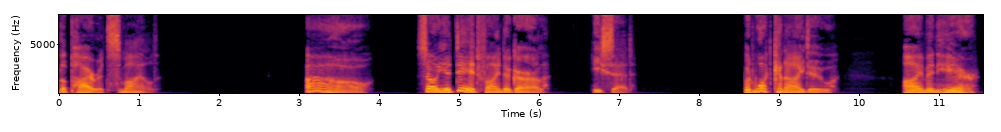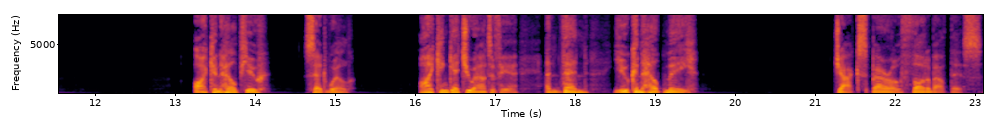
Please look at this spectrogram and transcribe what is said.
The pirate smiled. Oh, so you did find a girl, he said. But what can I do? I'm in here. I can help you, said Will. I can get you out of here, and then you can help me. Jack Sparrow thought about this.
